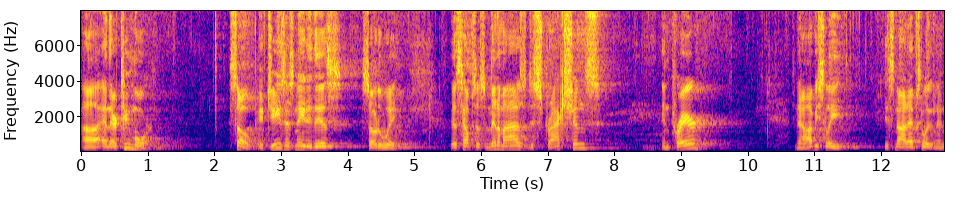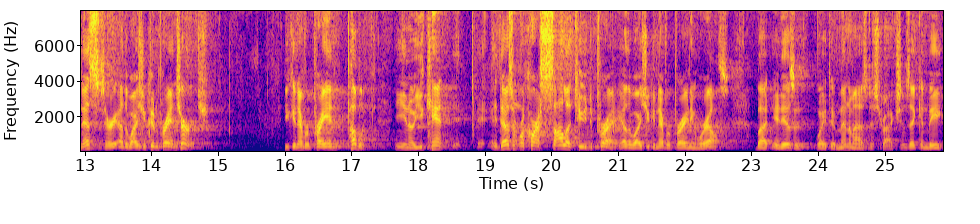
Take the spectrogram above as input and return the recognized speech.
Uh, and there are two more. So if Jesus needed this, so do we. This helps us minimize distractions in prayer. Now, obviously, it's not absolutely necessary, otherwise, you couldn't pray in church. You can never pray in public. You know, you can't, it doesn't require solitude to pray, otherwise, you can never pray anywhere else. But it is a way to minimize distractions. It can be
